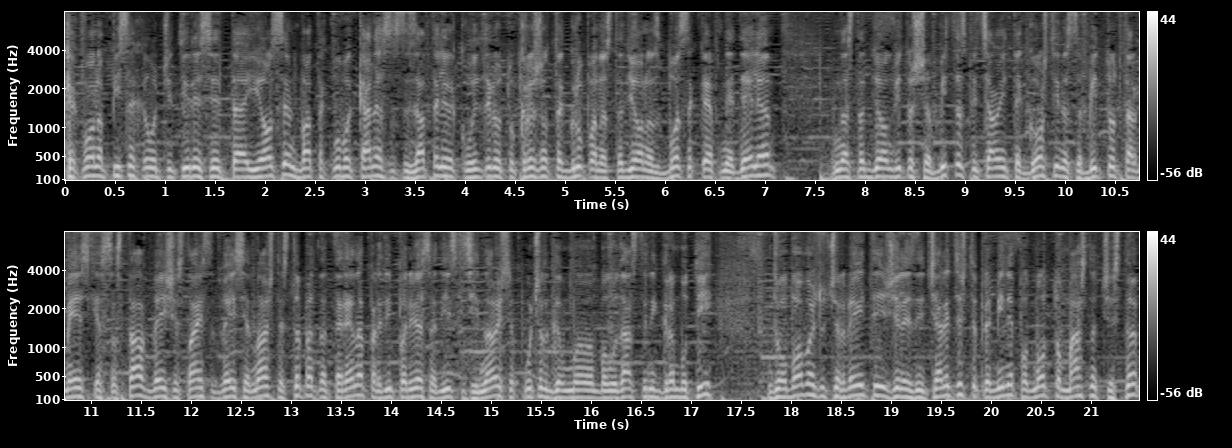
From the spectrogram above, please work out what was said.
Какво написаха от 48? Двата клуба каня състезатели, ръководители от окръжната група на стадиона. Сблъсъка е в неделя на стадион Вито Шабита. Специалните гости на събитието от армейския състав 2016-2017 ще стъпят на терена преди първия съдийски сигнал и ще получат благодарствени грамоти. Двобо между червените и железничарите ще премине под мото Маш на честа,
